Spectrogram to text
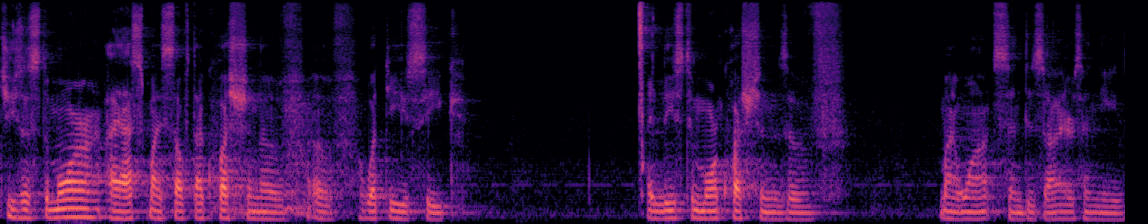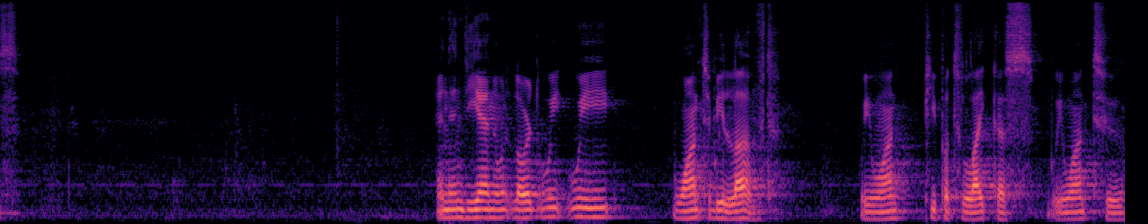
Jesus, the more I ask myself that question of, of what do you seek, it leads to more questions of my wants and desires and needs. And in the end, Lord, we, we want to be loved. We want people to like us. We want to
